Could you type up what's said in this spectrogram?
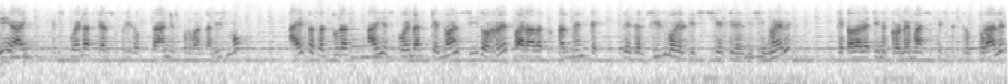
Sí hay escuelas que han sufrido daños por vandalismo. A estas alturas hay escuelas que no han sido reparadas totalmente desde el sismo del 17 y del 19, que todavía tienen problemas estructurales.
